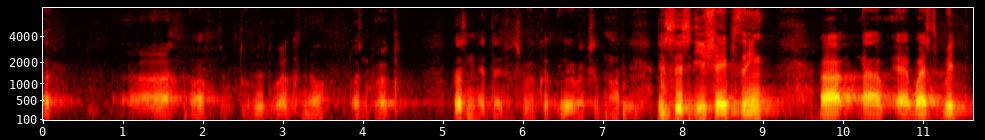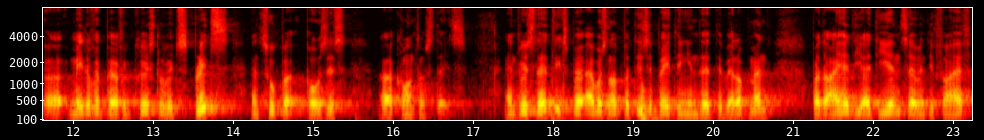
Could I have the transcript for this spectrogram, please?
uh, uh oh, does it work? No, doesn't work. Doesn't matter if it's work, it works or not. It's this E-shaped thing, Uh, uh, uh, with, with made of a perfect crystal, which splits and superposes quantum states. And with that, I was not participating in the development, but I had the idea in 75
